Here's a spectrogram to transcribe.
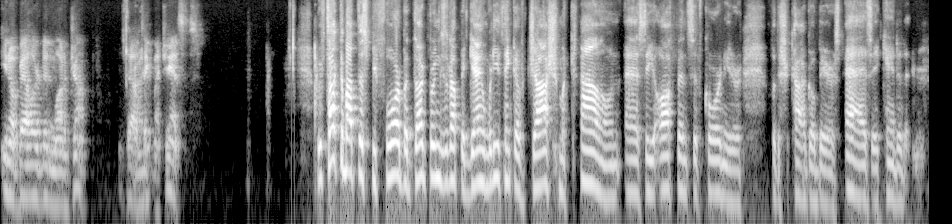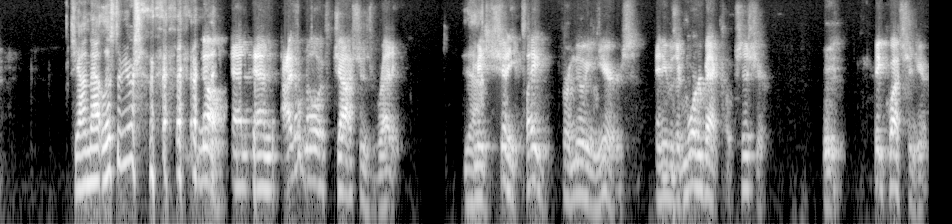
you know, Ballard didn't want to jump. So I'll right. take my chances. We've talked about this before, but Doug brings it up again. What do you think of Josh McCown as the offensive coordinator for the Chicago Bears as a candidate? Is he on that list of yours? no, and and I don't know if Josh is ready. Yeah. I mean, shit, he played for a million years, and he was a mm-hmm. quarterback coach this year. Big question here.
